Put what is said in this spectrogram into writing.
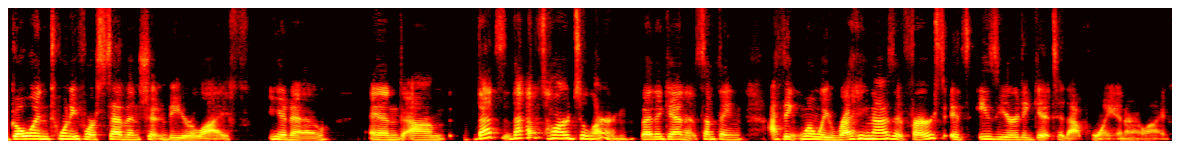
going 24 7 shouldn't be your life you know? And um, that's that's hard to learn. But again it's something i think when we recognize it first it's easier to get to that point in our life.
